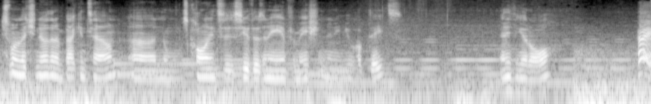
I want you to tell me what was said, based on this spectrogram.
Just want to let you know that I'm back in town uh, and was calling to see if there's any information, any new updates, anything at all. Hey!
